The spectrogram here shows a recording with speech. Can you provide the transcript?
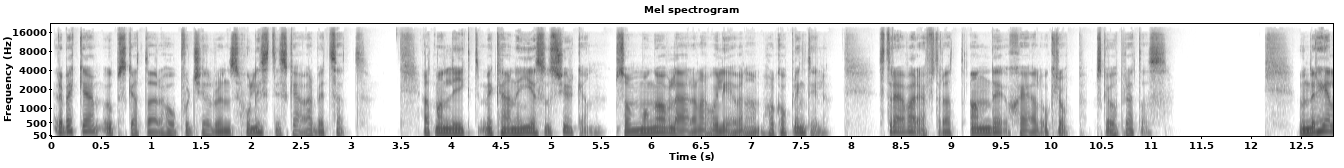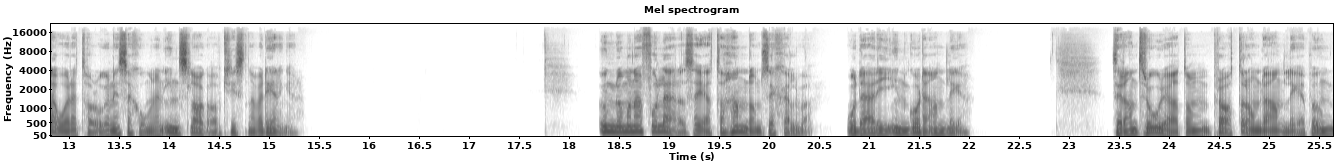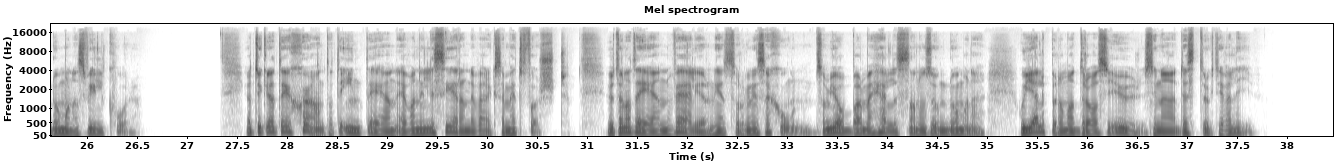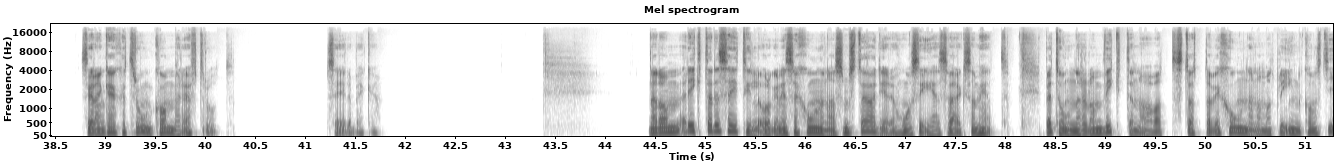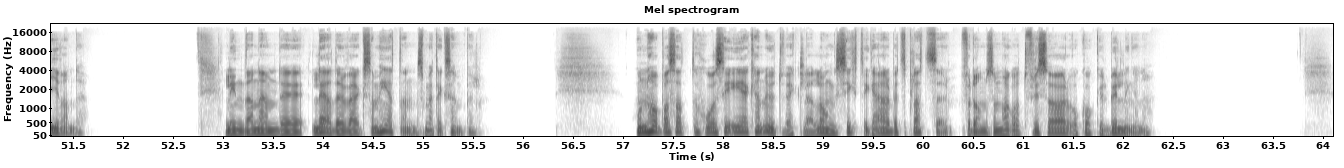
Rebecca uppskattar Hope for Childrens holistiska arbetssätt. Att man likt Mekane Jesuskyrkan, som många av lärarna och eleverna har koppling till, strävar efter att ande, själ och kropp ska upprättas. Under hela året har organisationen inslag av kristna värderingar. Ungdomarna får lära sig att ta hand om sig själva och där i ingår det andliga. Sedan tror jag att de pratar om det andliga på ungdomarnas villkor. Jag tycker att det är skönt att det inte är en evangeliserande verksamhet först, utan att det är en välgörenhetsorganisation som jobbar med hälsan hos ungdomarna och hjälper dem att dra sig ur sina destruktiva liv. Sedan kanske tron kommer efteråt, säger Rebecka. När de riktade sig till organisationerna som stödjer HCEs verksamhet betonade de vikten av att stötta visionen om att bli inkomstgivande. Linda nämnde läderverksamheten som ett exempel. Hon hoppas att HCE kan utveckla långsiktiga arbetsplatser för de som har gått frisör och kockutbildningarna.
